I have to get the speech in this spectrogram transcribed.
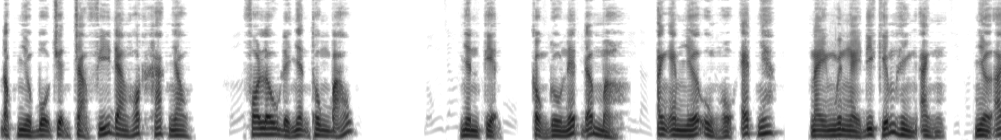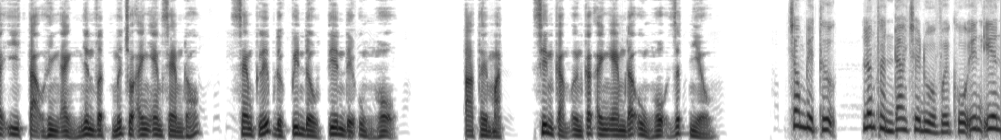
Đọc nhiều bộ truyện trả phí đang hot khác nhau. Follow để nhận thông báo. Nhân tiện, cổng donate đã mở. Anh em nhớ ủng hộ ép nhé. Này nguyên ngày đi kiếm hình ảnh, nhờ AI tạo hình ảnh nhân vật mới cho anh em xem đó. Xem clip được pin đầu tiên để ủng hộ. Ta thay mặt xin cảm ơn các anh em đã ủng hộ rất nhiều. Trong biệt thự, lâm thần đang chơi đùa với cố yên yên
